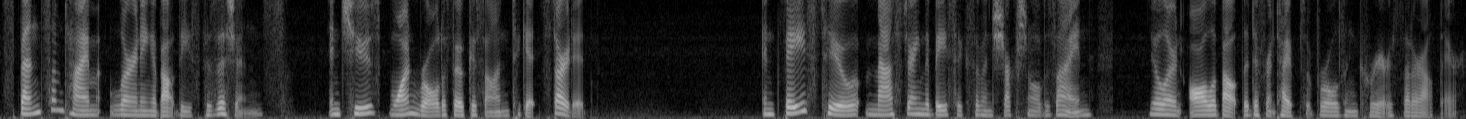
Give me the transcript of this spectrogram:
Spend some time learning about these positions and choose one role to focus on to get started. In phase two, mastering the basics of instructional design, you'll learn all about the different types of roles and careers that are out there.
